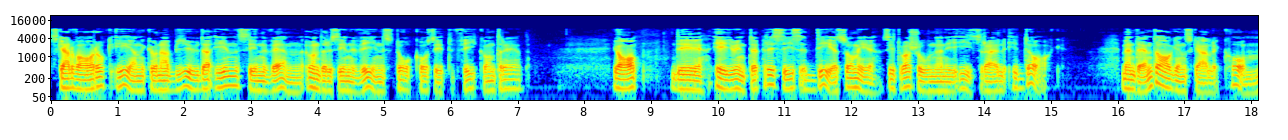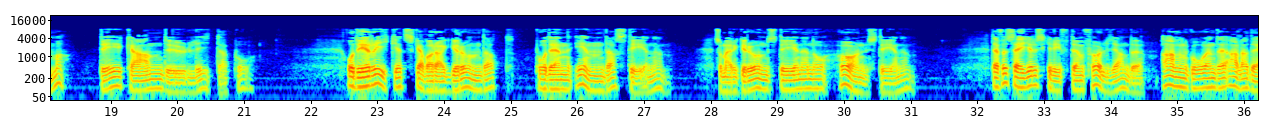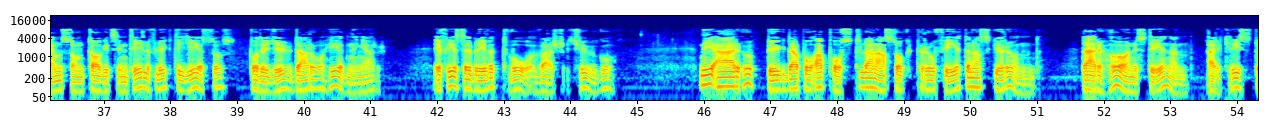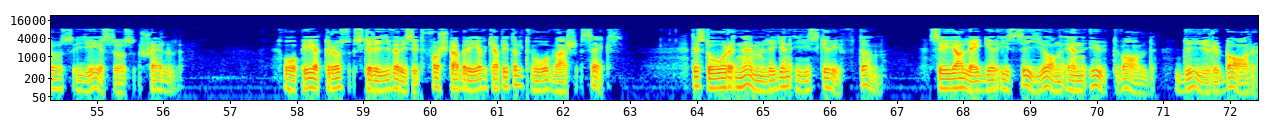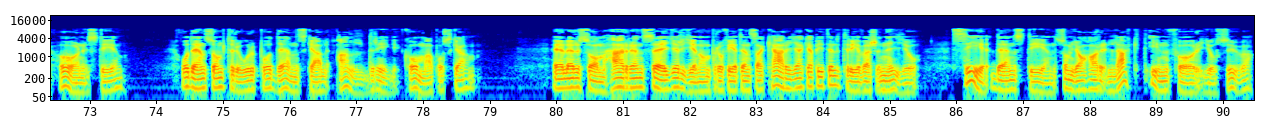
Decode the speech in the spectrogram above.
skall var och en kunna bjuda in sin vän under sin vinstock och sitt fikonträd. Ja, det är ju inte precis det som är situationen i Israel idag. Men den dagen skall komma, det kan du lita på. Och det riket ska vara grundat på den enda stenen som är grundstenen och hörnstenen. Därför säger skriften följande angående alla dem som tagit sin tillflykt till Jesus, både judar och hedningar. Efesierbrevet 2, vers 20. Ni är uppbyggda på apostlarnas och profeternas grund, där hörnstenen är Kristus Jesus själv. Och Petrus skriver i sitt första brev kapitel 2, vers 6. Det står nämligen i skriften. Se, jag lägger i Sion en utvald, dyrbar hörnsten och den som tror på den skall aldrig komma på skam. Eller som Herren säger genom profeten Sakarja kapitel 3, vers 9. Se den sten som jag har lagt inför Josua.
